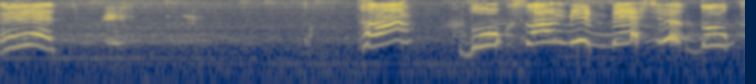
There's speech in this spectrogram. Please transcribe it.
Evet. Tam 90.598.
